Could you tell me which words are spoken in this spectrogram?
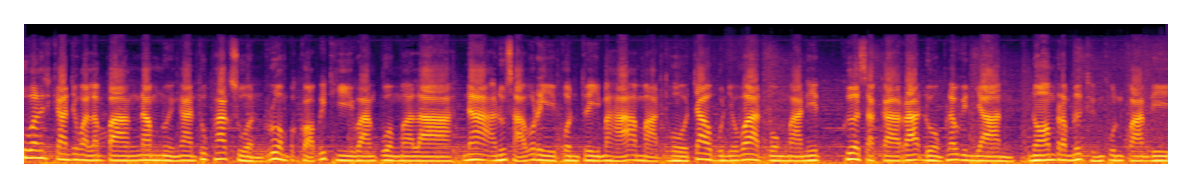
ผู้ว่าราชการจังหวัดลำปางนำหน่วยงานทุกภาคส่วนร่วมประกอบพิธีวางพวงมาลา หน้าอนุสาวรีย์พลตรีมหาอมาตย์โทเจ้าบุญยวาสวงมานิตเพื่อสักการะดวงพระวิญญาณ น้อมรำลึกถึงคุณความดี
